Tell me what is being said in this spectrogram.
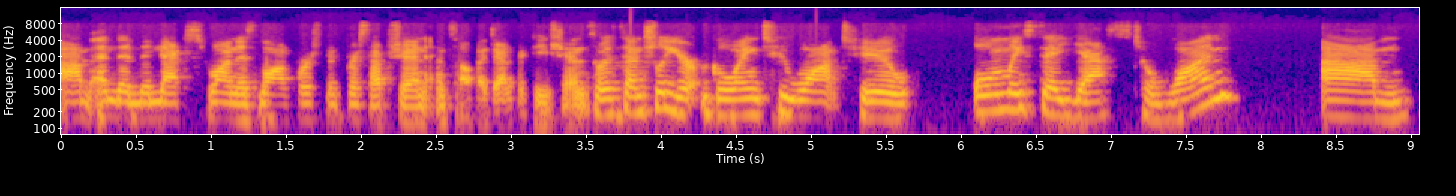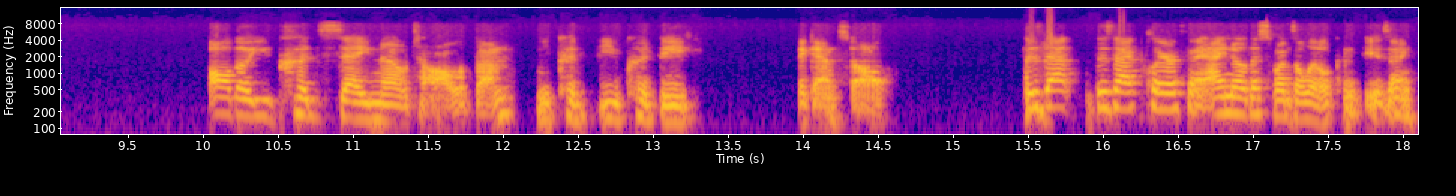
Um, and then the next one is law enforcement perception and self identification. So essentially, you're going to want to only say yes to one. Um, although you could say no to all of them. You could you could be against all. Does that does that clarify? I know this one's a little confusing.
